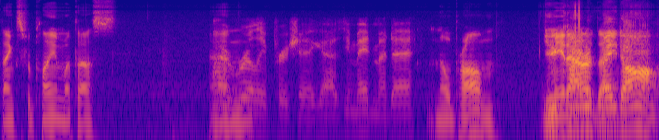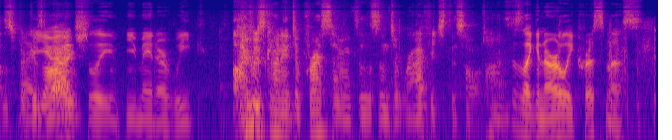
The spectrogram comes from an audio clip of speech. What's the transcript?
thanks for playing with us. And I really appreciate it, guys. You made my day. no problem. You, made kind our of day. made ours Uh, because you I actually you made our week. I was kind of depressed having to listen to Ravage this whole time. This is like an early Christmas.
